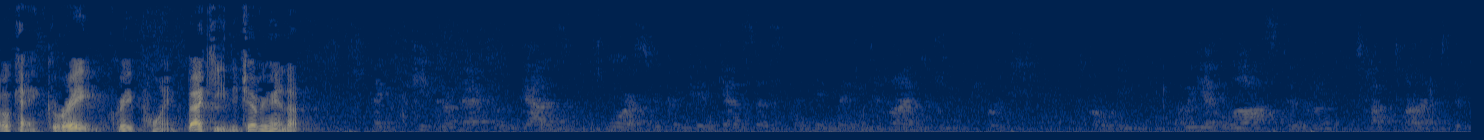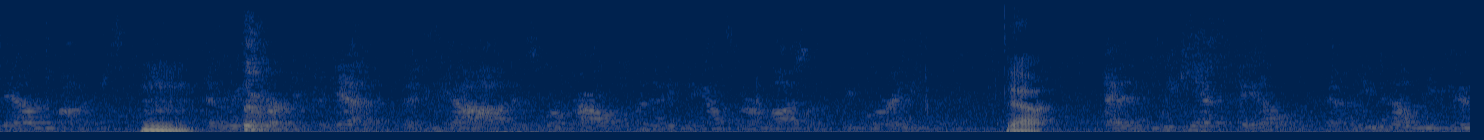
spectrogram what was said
Okay, great, great point. Becky, did you have your hand up? I Yeah. And we can't fail him, even though we do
